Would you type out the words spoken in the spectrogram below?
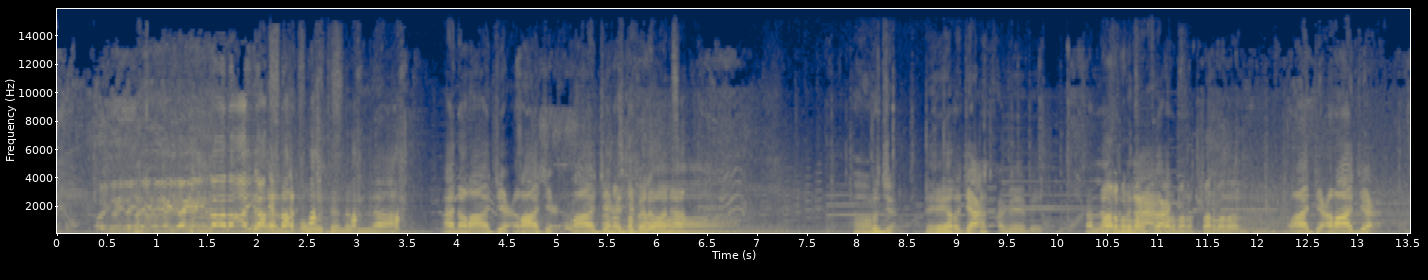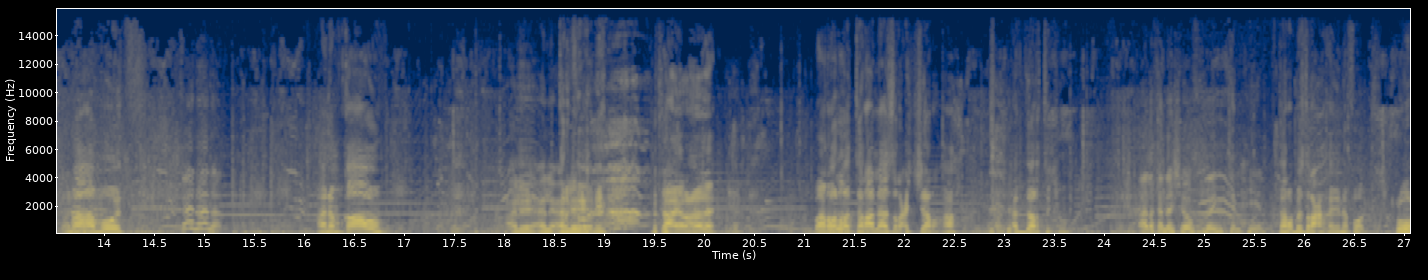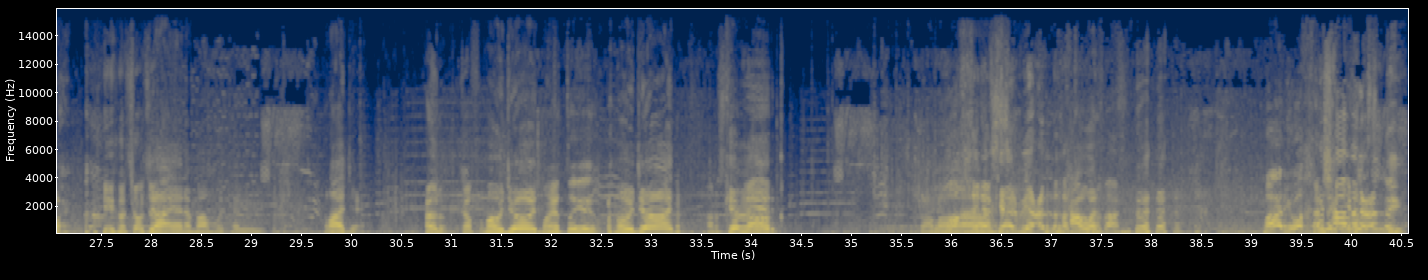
أي أي أي أي أي لا لا أي لا. لا قوة إلا بالله. أنا راجع راجع راجع. عندي آه. آه رجع. إيه رجعت حبيبي. برا برا برا. برا برا برا برا راجع راجع. ما أموت. فين أنا؟ أنا مقاوم. عليه عليه عليه. داير عليه. برا والله. ترى لا ازرع الشجره ها. حذرتكم أنا خلنا نشوف لينك الحين. ترى بزرعها هنا فوق. روح. أيوه شوف. جاي أنا ما أموت حبيبي. راجع. حلو كفو. موجود. ما يطير. موجود. أنا كبير. وخر خلاص يا كيربي يا عله حاول. ماريو وخر إيش هذا اللي. عندي؟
